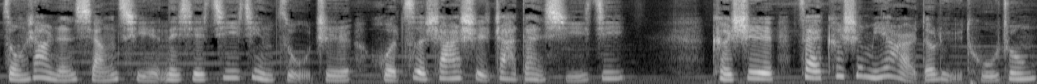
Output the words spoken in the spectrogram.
总让人想起那些激进组织或自杀式炸弹袭击，可是，在克什米尔的旅途中，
